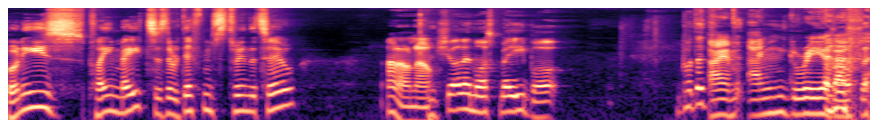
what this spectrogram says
bunnies, playmates. Is there a difference between the two? I don't know. I'm sure there must be, but But the, I am angry about the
